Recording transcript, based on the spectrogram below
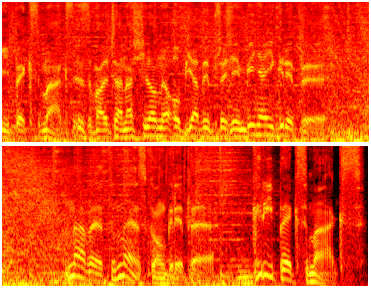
Gripex Max zwalcza nasilone objawy przeziębienia i grypy. Nawet męską grypę. Gripex Max.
